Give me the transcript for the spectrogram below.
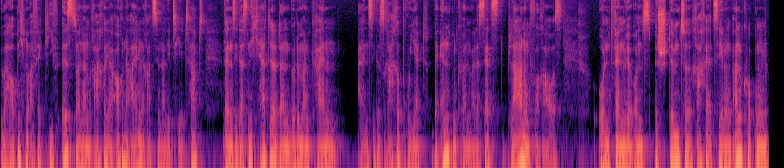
überhaupt nicht nur affektiv ist, sondern Rache ja auch eine eigene Rationalität hat. Wenn sie das nicht hätte, dann würde man kein einziges Racheprojekt beenden können, weil das setzt Planung voraus. Und wenn wir uns bestimmte Racheerzählungen angucken,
